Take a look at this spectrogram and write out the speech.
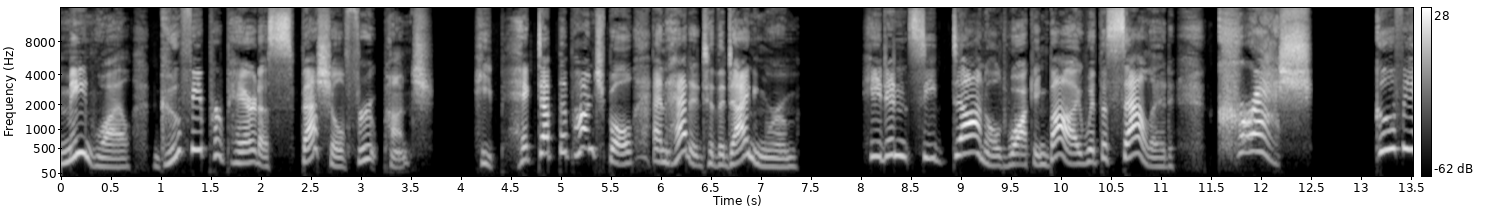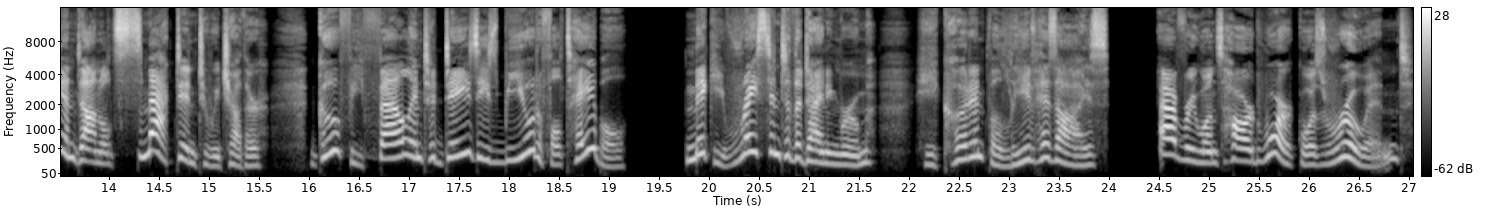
Meanwhile, Goofy prepared a special fruit punch. He picked up the punch bowl and headed to the dining room. He didn't see Donald walking by with the salad. Crash! Goofy and Donald smacked into each other. Goofy fell into Daisy's beautiful table. Mickey raced into the dining room. He couldn't believe his eyes. Everyone's hard work was ruined.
